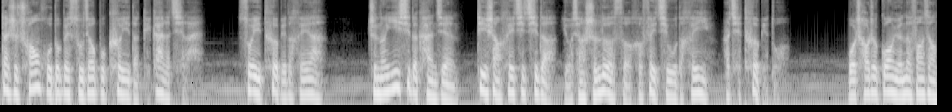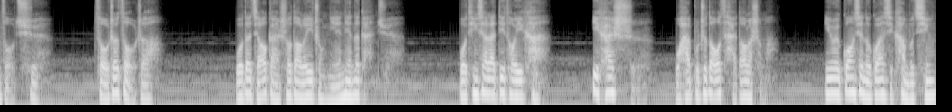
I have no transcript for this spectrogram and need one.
但是窗户都被塑胶布刻意的给盖了起来，所以特别的黑暗，只能依稀的看见地上黑漆漆的，有像是垃圾和废弃物的黑影，而且特别多。我朝着光源的方向走去，走着走着，我的脚感受到了一种黏黏的感觉。我停下来低头一看，一开始我还不知道我踩到了什么。因为光线的关系看不清，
